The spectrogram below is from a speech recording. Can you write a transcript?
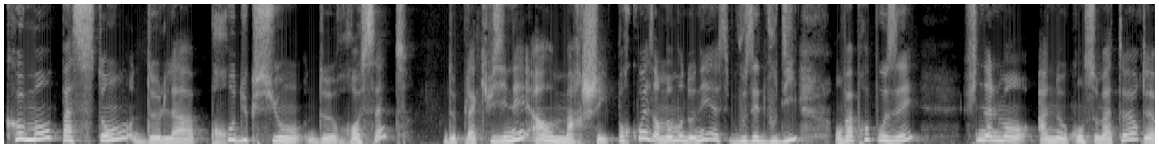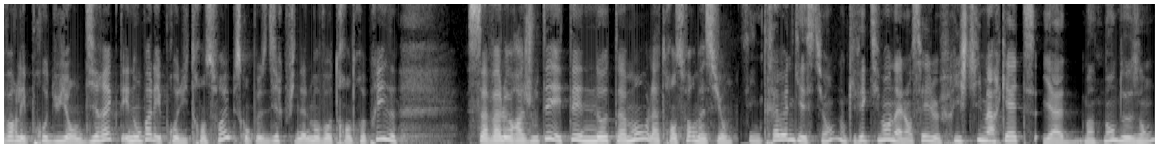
comment passe-t-on de la production de recettes, de plats cuisinés, à un marché? Pourquoi, à un moment donné, vous êtes-vous dit, on va proposer finalement à nos consommateurs d'avoir les produits en direct et non pas les produits transformés, puisqu'on peut se dire que finalement votre entreprise, sa valeur ajoutée était notamment la transformation? C'est une très bonne question. Donc effectivement, on a lancé le Frischti Market il y a maintenant deux ans.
